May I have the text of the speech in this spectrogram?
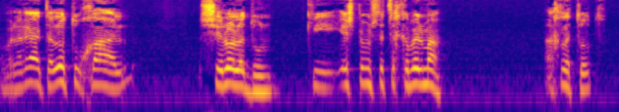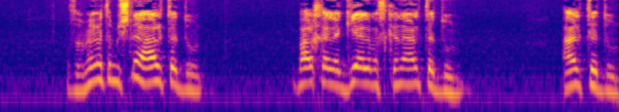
אבל הרי אתה לא תוכל שלא לדון, כי יש פעמים שאתה צריך לקבל מה? החלטות. אז אומרת המשנה, אל תדון. בא לך להגיע למסקנה, אל תדון. אל תדון.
